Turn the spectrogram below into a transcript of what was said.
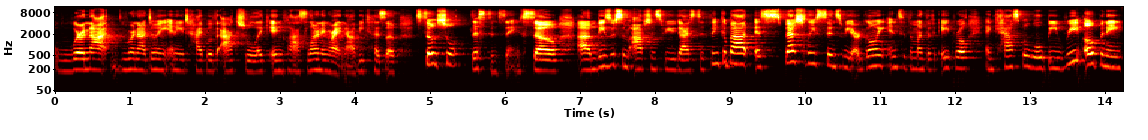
we're not we're not doing any type of actual like in-class learning right now because of social distancing. So um, these are some options for you guys to think about especially since we are going into the month of april and caspa will be reopening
